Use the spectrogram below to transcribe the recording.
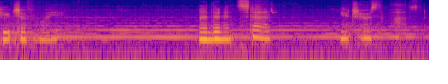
Future for you. And then instead, you chose the past.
